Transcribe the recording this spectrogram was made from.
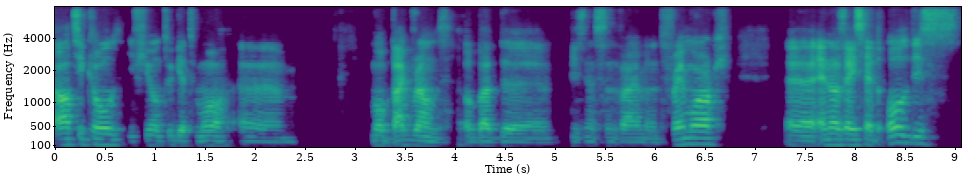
article if you want to get more um, more background about the business environment framework. Uh, and as I said, all this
